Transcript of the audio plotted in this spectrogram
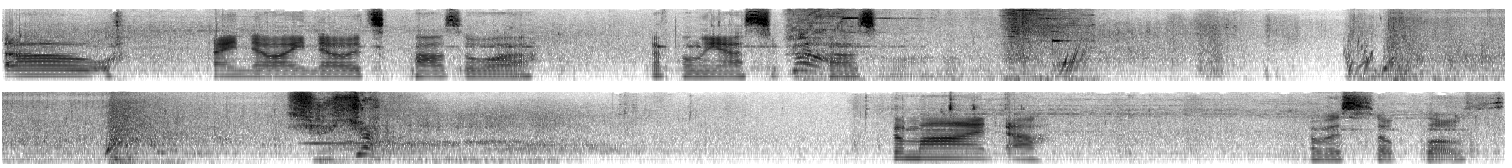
Oh, I know, I know. It's Kazuha. Definitely has to be Kazuha. Come on. Ah. I was so close.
